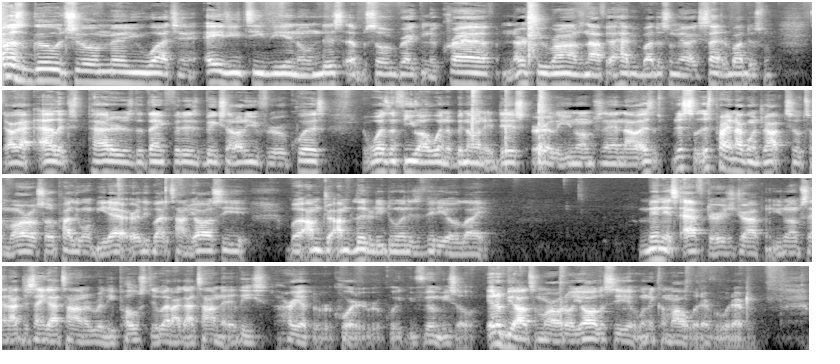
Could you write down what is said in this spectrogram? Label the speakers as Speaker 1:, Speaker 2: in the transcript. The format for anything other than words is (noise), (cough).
Speaker 1: What's good with you, man? You watching AGTV and on this episode, Breaking the Kraff, Nursery Rhymes. Now, if y'all happy about this one, y'all excited about this one. Y'all got Alex Patters to thank for this. Big shout out to you for the request. If it wasn't for you, I wouldn't have been on it this early. You know what I'm saying? Now, it's this it's probably not gonna drop till tomorrow, so it probably won't be that early by the time y'all see it. But I'm I'm literally doing this video like minutes after it's dropping. You know what I'm saying? I just ain't got time to really post it, but I got time to at least hurry up and record it real quick. You feel me? So it'll be out tomorrow though. Y'all will see it when it come out, whatever, whatever.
